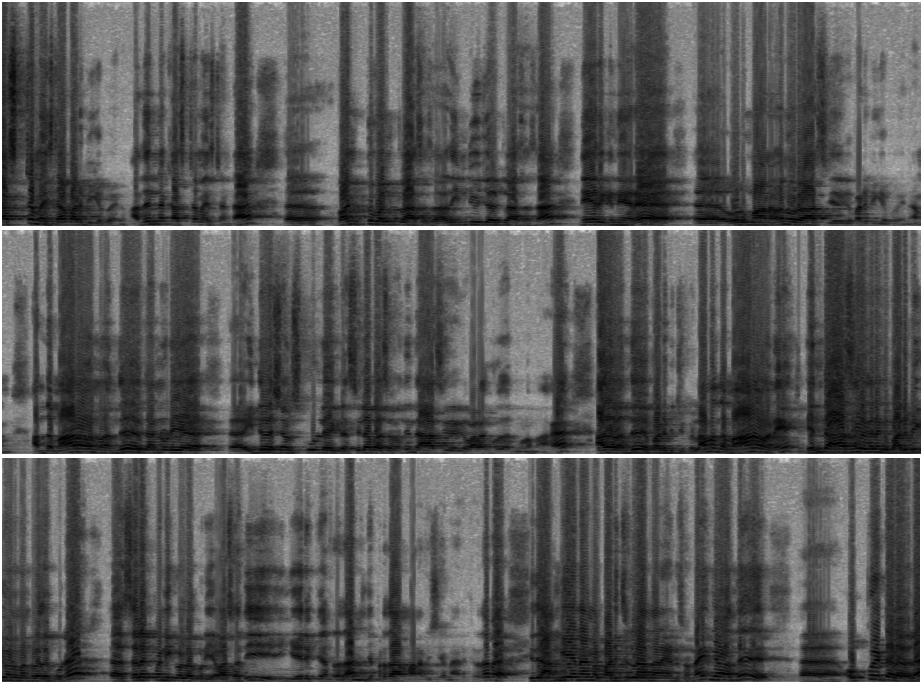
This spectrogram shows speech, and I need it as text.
கஸ்டமைஸ்டாக படிப்பிக்க போயிடும். அது என்ன கஸ்டமைஸ்டா ஒன் டு ஒன் கிளாஸஸ் அதாவது இண்டிவிஜுவல் கிளாஸஸாக நேருக்கு நேர ஒரு மாணவன் ஒரு ஆசிரியருக்கு படிப்பிக்க போயிடும். அந்த மாணவன் வந்து தன்னுடைய இன்டர்நேஷனல் ஸ்கூலில் இருக்கிற சிலபஸை வந்து இந்த ஆசிரியருக்கு வழங்குவதன் மூலமாக அதை வந்து படிப்பிச்சுக்கொள்ளலாம். அந்த மாணவனே எந்த ஆசிரியர் எனக்கு படிப்பிக்கணும்ன்றதை கூட செலக்ட் பண்ணி கொள்ளக்கூடிய வசதி இங்க இருக்குன்றதான் இங்க பிரதானமான விஷயமா இருக்கிறது. அப்ப இது அங்கேயே நாங்கள் படிச்சுக்கலாம் தானே சொன்னா இங்க வந்து ஒப்பீட்டு ஒப்பீட்டளவுல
